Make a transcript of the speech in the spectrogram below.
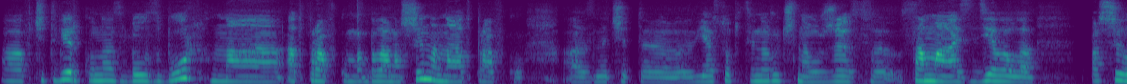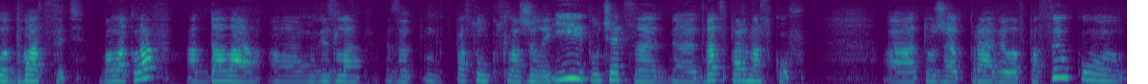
А, в четверг у нас был сбор на отправку, была машина на отправку. А, значит, э, я собственноручно уже сама сделала, пошила 20 балаклав, отдала, а, увезла, в посылку сложила. И, получается, 20 пар носков тоже отправила в посылку.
